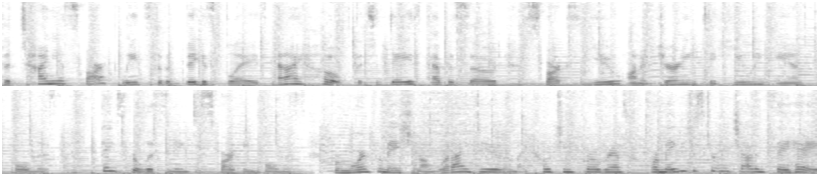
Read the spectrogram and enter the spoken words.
The tiniest spark leads to the biggest blaze, and I hope that today's episode sparks you on a journey to healing and wholeness. Thanks for listening to Sparking Wholeness. For more information on what I do and my coaching programs, or maybe just to reach out and say hey,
